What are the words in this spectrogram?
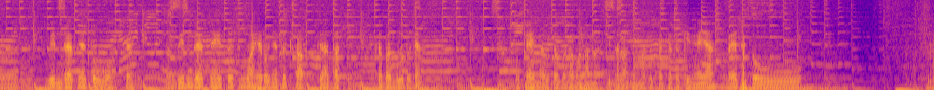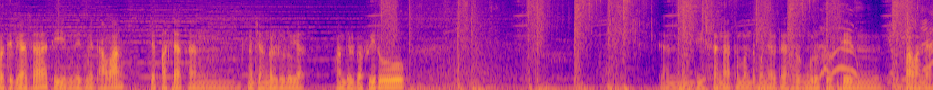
uh, win rate-nya itu wow. Nah, win rate-nya itu semua hero-nya itu drop di atas 80%. Oke, nggak usah berlama-lama, kita langsung masuk aja ke gamenya ya. Let's go. Seperti biasa di menit-menit awal dia pasti akan ngejungle dulu ya ambil buff biru dan di sana teman-temannya udah ngurusin tim lawan ya.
